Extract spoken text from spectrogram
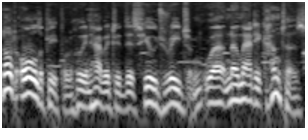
not all the people who inhabited this huge region were nomadic hunters.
